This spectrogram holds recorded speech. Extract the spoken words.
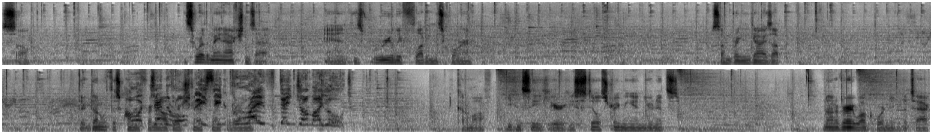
So, that's where the main action's at. And he's really flooding this corner. So I'm bringing guys up they're done with this corner Our for now. They're just going to flank around, grave danger, my lord. cut him off. You can see here he's still streaming in units. Not a very well coordinated attack.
